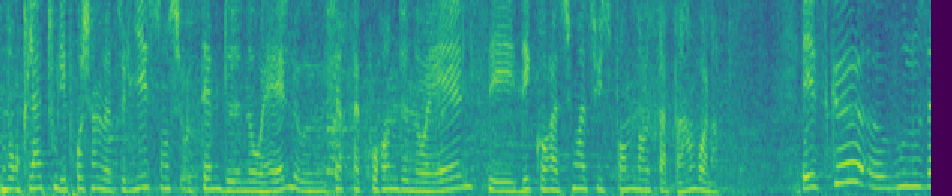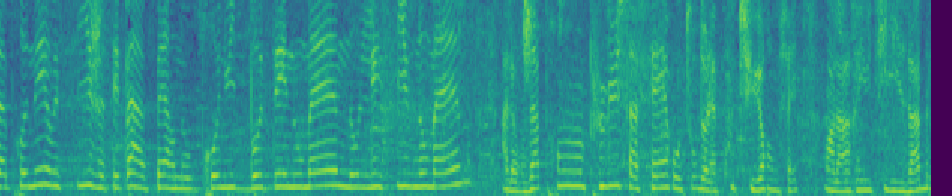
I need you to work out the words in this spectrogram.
Donc là tous les prochains ateliers sont sur le thème de Noël, euh, faire sa couronne de Noël, ses décorations à suspendre dans le sapin, voilà. Est-ce que euh, vous nous apprenez aussi, je sais pas, à faire nos produits de beauté nous-mêmes, nos lessives nous-mêmes? Alors j'apprends plus à faire autour de la couture en fait, voilà, réutilisable.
